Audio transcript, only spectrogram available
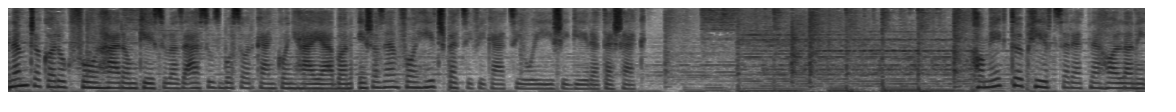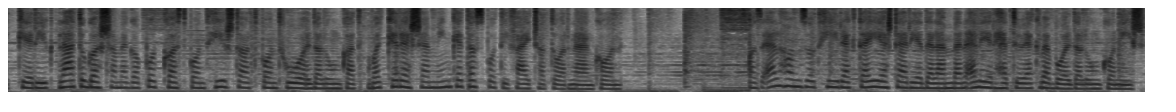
nem csak a ROG Phone 3 készül az Asus boszorkány konyhájában, és az Zenfone 7 specifikációi is ígéretesek. Ha még több hírt szeretne hallani, kérjük, látogassa meg a podcast.hírstart.hu oldalunkat, vagy keressen minket a Spotify csatornánkon. Az elhangzott hírek teljes terjedelemben elérhetőek weboldalunkon is.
